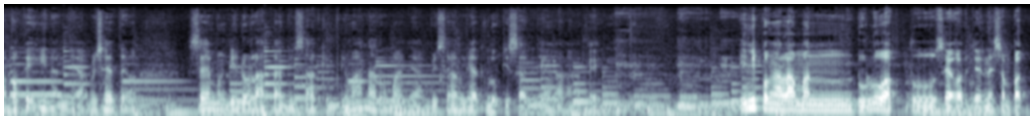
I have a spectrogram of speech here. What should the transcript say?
apa keinginannya. Misalnya saya mengidolakan Isakim di mana rumahnya? Bisa lihat lukisannya kayak gitu. Ini pengalaman dulu waktu saya orjanes 45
